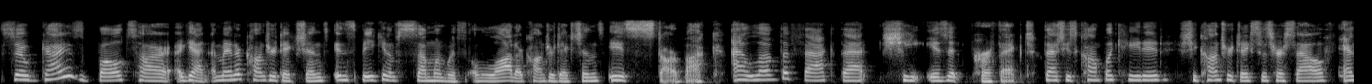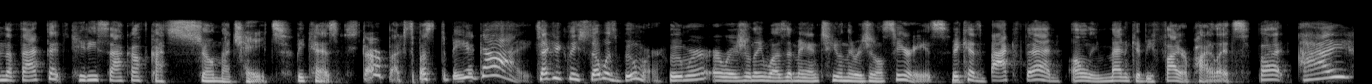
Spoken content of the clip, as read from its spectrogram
So Gaius Baltar, again, a man of contradictions. And speaking of someone with a lot of contradictions, is Starbuck. I love the fact that she isn't perfect, that she's complicated, she contradicts herself, and the fact that Katie Sackhoff got so much hate because Starbuck's supposed to be a guy. Technically, so was Boomer. Boomer originally was a man too in the original series because back then only men could be fire pilots. But I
